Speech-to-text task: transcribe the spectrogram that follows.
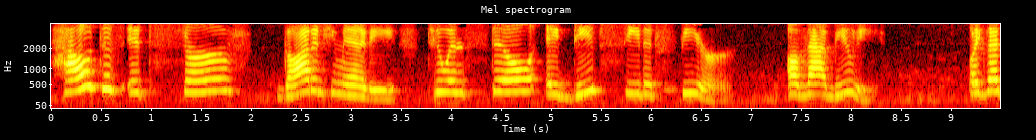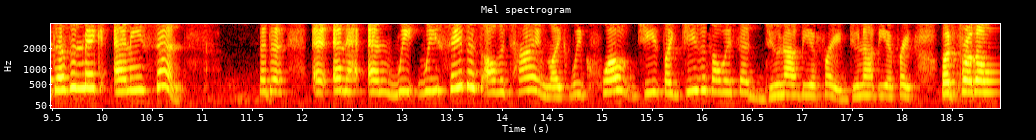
How does it serve God and humanity to instill a deep seated fear of that beauty. Like that doesn't make any sense. That and, and and we we say this all the time. Like we quote Jesus, like Jesus always said, "Do not be afraid. Do not be afraid." But for the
